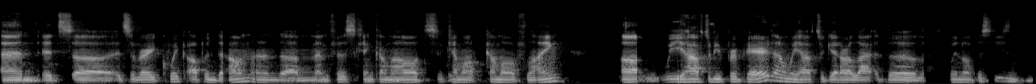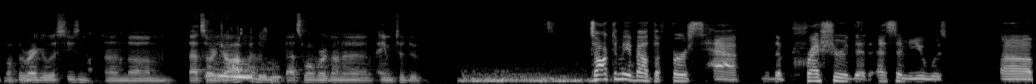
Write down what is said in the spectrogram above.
and it's uh, it's a very quick up and down. And uh, Memphis can come out come out come out flying. Uh, we have to be prepared, and we have to get our la- the last win of the season of the regular season, and um, that's our job, and that's what we're gonna aim to do. Talk to me about the first half, the pressure that SMU was uh,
